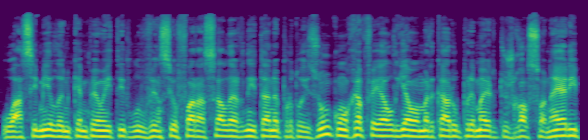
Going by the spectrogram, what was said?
o AC Milan, campeão em título, venceu fora a Salernitana por 2-1, com Rafael Leão a marcar o primeiro dos Rossoneri.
